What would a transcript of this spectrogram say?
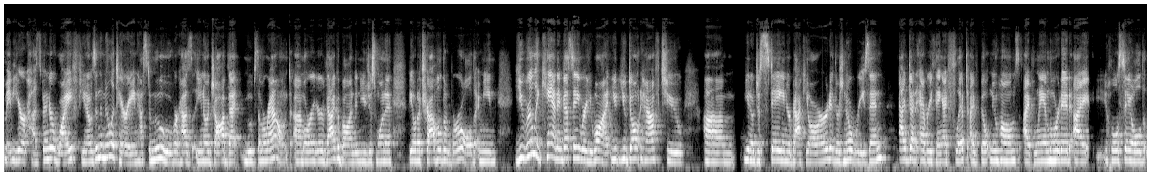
maybe your husband or wife you know is in the military and has to move or has you know a job that moves them around um, or you're a vagabond and you just want to be able to travel the world. I mean you really can invest anywhere you want. You you don't have to um, you know just stay in your backyard. There's no reason. I've done everything. I've flipped, I've built new homes, I've landlorded, I wholesaled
